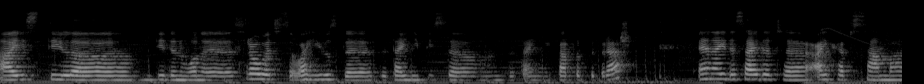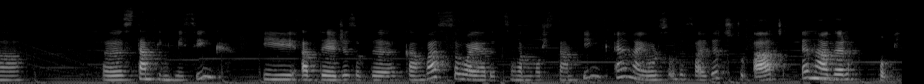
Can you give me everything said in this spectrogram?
I still uh, didn't want to throw it, so I used the, the tiny piece, um, the tiny part of the brush. And I decided uh, I have some uh, uh stamping missing at the edges of the canvas, so I added some more stamping and I also decided to add another poppy.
